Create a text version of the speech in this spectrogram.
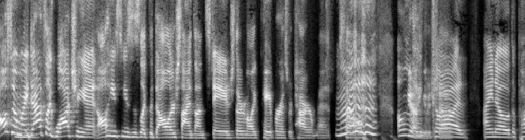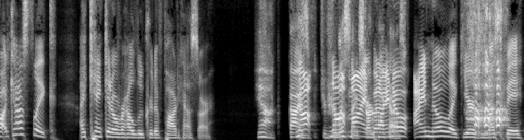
Also, my Mhm. dad's like watching it. And all he sees is like the dollar signs on stage. They're gonna like pay for his retirement. So oh my a shit. god. I know. The podcast like I can't get over how lucrative podcasts are. yeah, guys, not not mine, but I know I know like yours must be.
